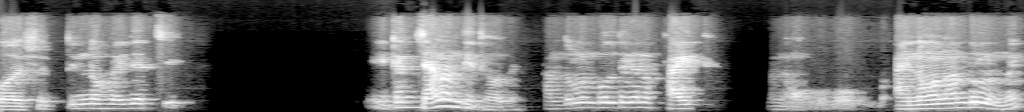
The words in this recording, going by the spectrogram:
বয়স উত্তীর্ণ হয়ে যাচ্ছি। এটা জানান দিতে হবে। আন্দোলন বলতে গেলে ফাইট মানে আইনমান আন্দোলন নয়।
